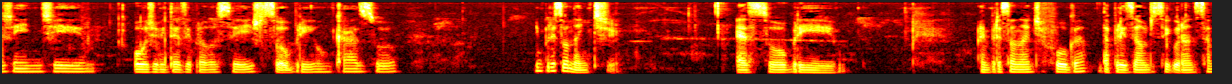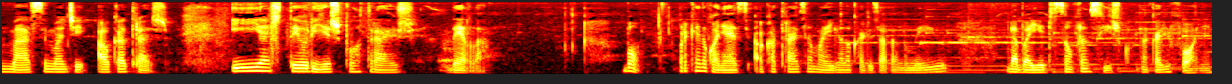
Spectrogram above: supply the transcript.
Gente! Hoje eu vim trazer para vocês sobre um caso impressionante. É sobre a impressionante fuga da prisão de segurança máxima de Alcatraz e as teorias por trás dela. Bom, para quem não conhece, Alcatraz é uma ilha localizada no meio da Baía de São Francisco, na Califórnia,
